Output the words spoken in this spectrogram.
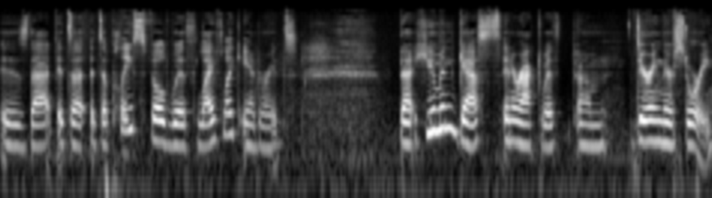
is that it's a it's a place filled with lifelike androids that human guests interact with um, during their story.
